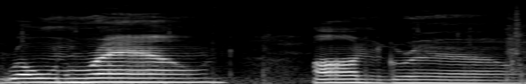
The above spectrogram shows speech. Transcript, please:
Rolling around on ground.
